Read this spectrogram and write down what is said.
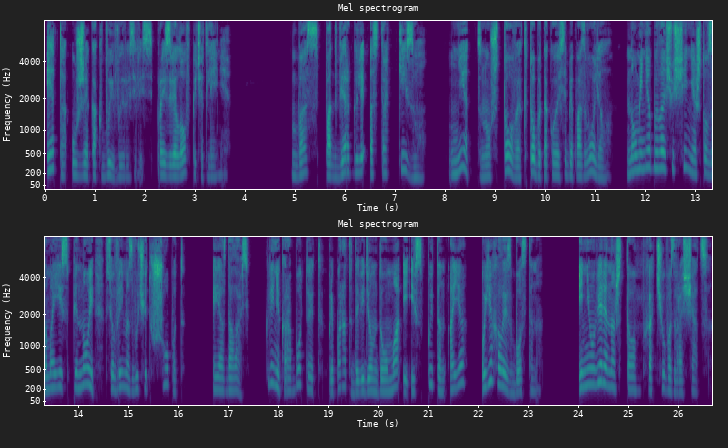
это уже, как вы выразились, произвело впечатление. Вас подвергли остракизму. Нет, ну что вы, кто бы такое себе позволил? Но у меня было ощущение, что за моей спиной все время звучит шепот, и я сдалась. Клиника работает, препарат доведен до ума и испытан, а я уехала из Бостона. И не уверена, что хочу возвращаться.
